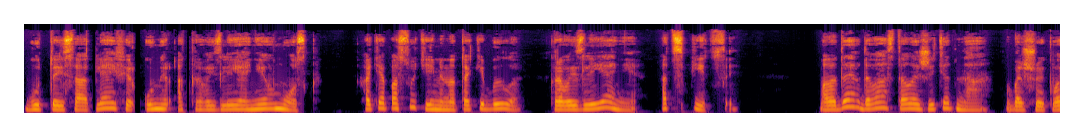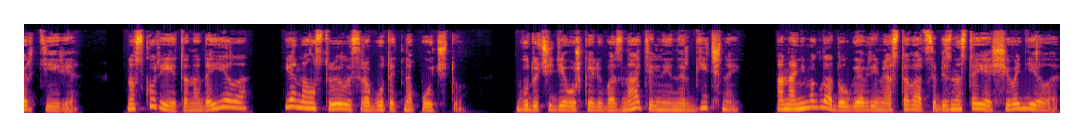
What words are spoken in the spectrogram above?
будто Исаак Ляйфер умер от кровоизлияния в мозг. Хотя, по сути, именно так и было. Кровоизлияние от спицы. Молодая вдова осталась жить одна, в большой квартире. Но вскоре это надоело, и она устроилась работать на почту. Будучи девушкой любознательной, энергичной, она не могла долгое время оставаться без настоящего дела.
